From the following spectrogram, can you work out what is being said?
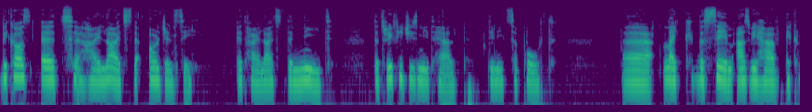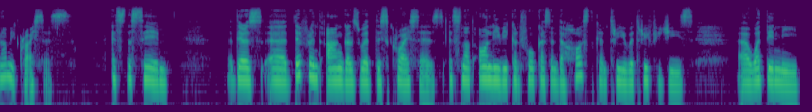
because it highlights the urgency. It highlights the need that refugees need help, they need support. Uh, like the same as we have economic crisis. It's the same. There's uh, different angles with this crisis. It's not only we can focus in the host country with refugees, uh, what they need,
